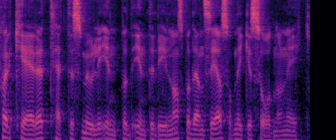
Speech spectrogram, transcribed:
parkere tettest mulig inntil inn bilen hans på den sida, så han ikke så det når han gikk.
